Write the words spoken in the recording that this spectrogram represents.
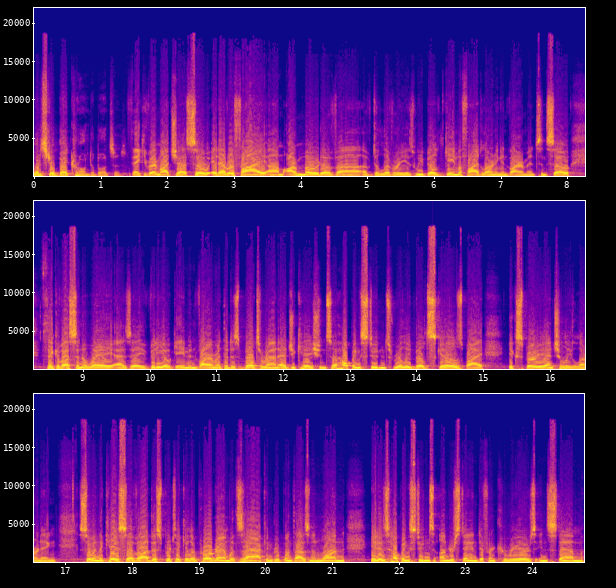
What's your background about this? Thank you very much. Uh, So at Everfi, um, our mode of, uh, of delivery is we build gamified learning environments. And so think of us in a way as a video game environment that is built around education, so helping students really build skills by experientially learning. So in the case of uh, this particular program with Zach in Group 1001, it is helping students understand different careers in STEM.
